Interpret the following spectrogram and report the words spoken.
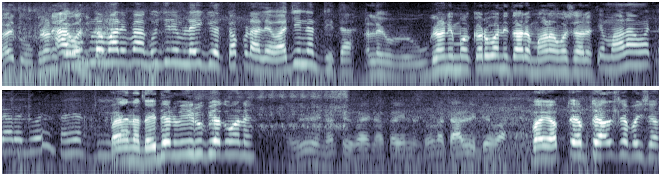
ભાઈ તું ઉઘરાણી કેવાની ઉગલો મારી પાસે ગુજરીમાં લઈ ગયો કપડા લેવા. હજી નથી દીધા. એટલે ઉઘરાણીમાં કરવાની તારે માણા વસારે? તે માણા વટારે જોઈ ને જ ભાઈ એના દઈ દે ને વીસ રૂપિયા તું આને. નથી ભાઈ નકર એને થોડા ચાલી દેવા. ભાઈ હપ્તે હપ્તે હાલશે પૈસા.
